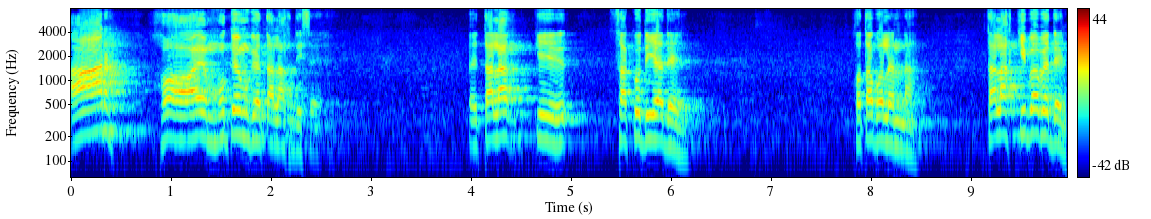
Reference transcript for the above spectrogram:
আর হয় মুখে মুখে তালাক দিছে। এই তালাক কি চাকু দিয়া দেন? কথা বলেন না। তালাক কীভাবে দেন?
